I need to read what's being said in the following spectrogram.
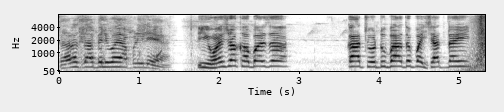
સરસ દાબેલી હોય આપણી લે. ઈ હોય શું ખબર છે? કા છોટું બા તો પૈસા જ નહીં.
